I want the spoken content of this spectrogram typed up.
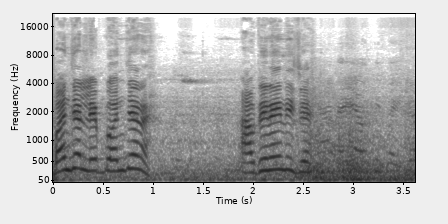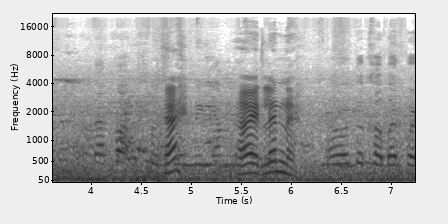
બંધ છે લિફ્ટ બંધ છે ને? આવતી નહીં નીચે? હે? હા એટલે જ ને. તો ખબર પડે.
